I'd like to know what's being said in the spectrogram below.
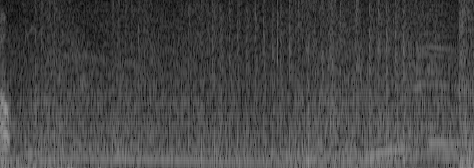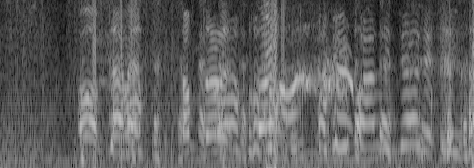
Oh. Oh, damn it! I've done it! Oh, you finally did it!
